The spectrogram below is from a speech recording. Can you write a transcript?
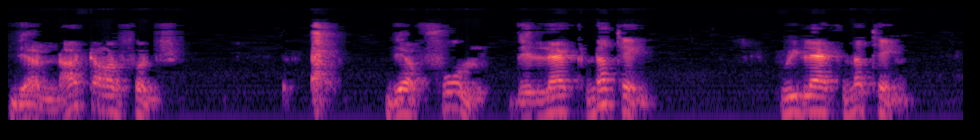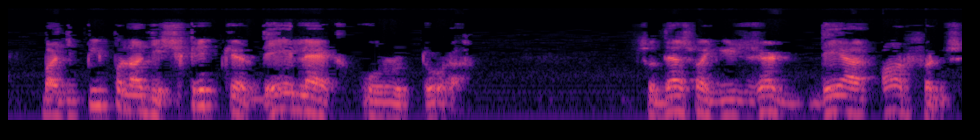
they are not orphans, They are full. They lack nothing. We lack nothing. But the people of the scripture, they lack oral Torah. So that's why Jesus said they are orphans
